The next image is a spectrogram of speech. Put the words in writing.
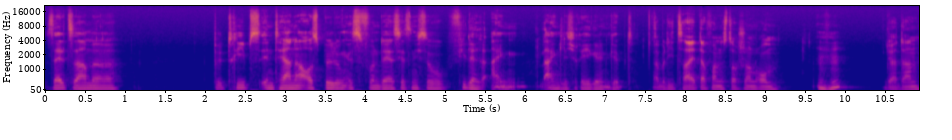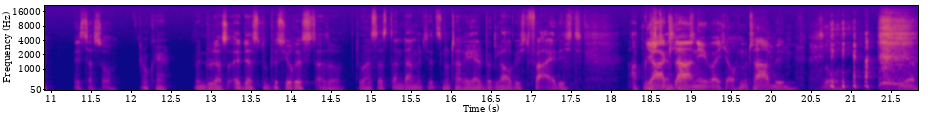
seltsame betriebsinterne Ausbildung ist, von der es jetzt nicht so viele eig eigentlich Regeln gibt. Aber die Zeit davon ist doch schon rum. Mhm. Ja, dann ist das so. Okay. Wenn du das, äh, das, du bist Jurist, also du hast das dann damit jetzt notariell beglaubigt, vereidigt, Ja, abgestimmt. klar, nee, weil ich auch Notar bin. So. Hier.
